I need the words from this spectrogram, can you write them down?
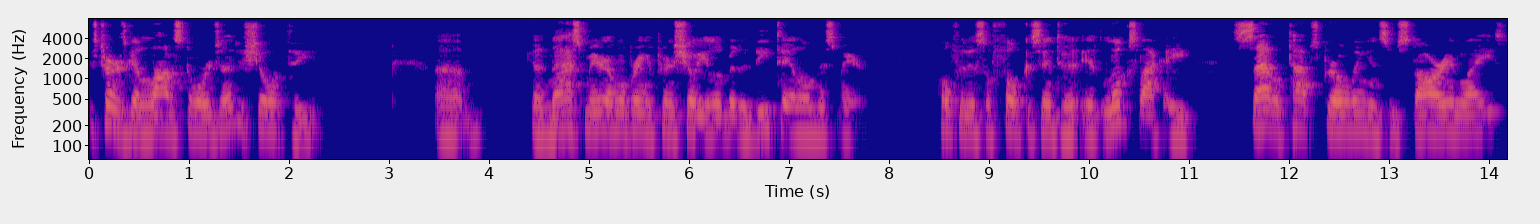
This turret's got a lot of storage. I'll just show it to you. Um, got a nice mirror. I'm going to bring it up here and show you a little bit of detail on this mirror. Hopefully this will focus into it. It looks like a saddle top scrolling and some star inlays.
